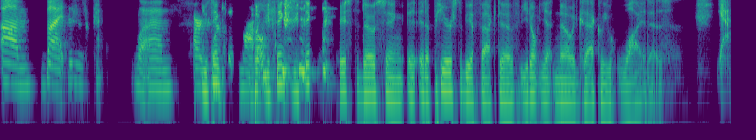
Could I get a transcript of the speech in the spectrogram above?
um, but this is um, our you think, model. But you think you think based the dosing, it, it, appears to be effective. You don't yet know exactly why it is. Yeah,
